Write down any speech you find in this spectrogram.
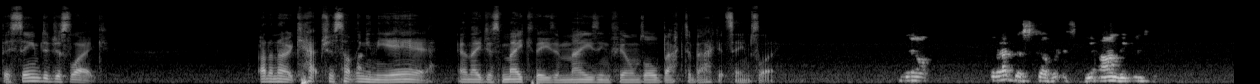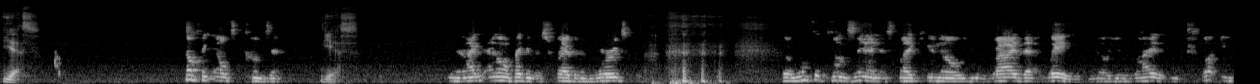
They seem to just like I don't know, capture something in the air, and they just make these amazing films all back to back. It seems like. Know, what I've discovered is beyond the intellect. Yes. Something else comes in. Yes. You know, I, I don't know if I can describe it in words, but once it comes in, it's like you know, you ride that wave. You know, you ride it. You, tr- you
